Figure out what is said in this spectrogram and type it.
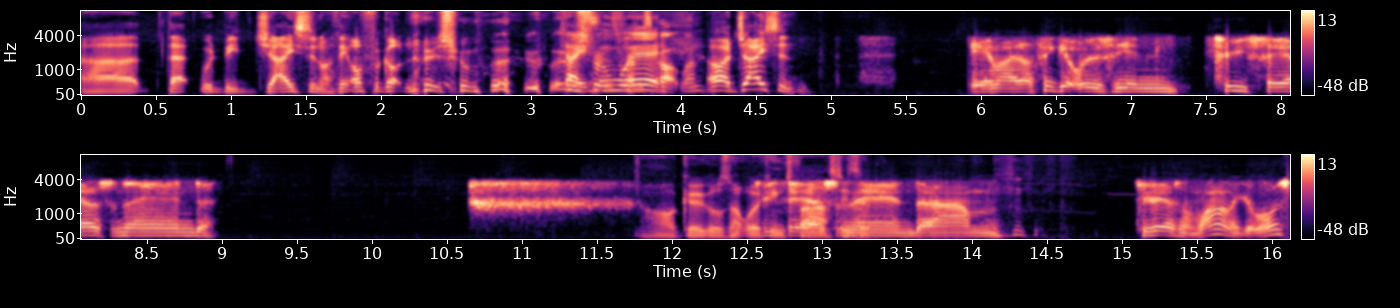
Uh, that would be Jason, I think. I forgot news from who. Who's Jason's from from? Scotland. Oh, Jason. Yeah, mate, I think it was in 2000 and, Oh, Google's not working fast, 2000 is it? and um, 2001, I think it was.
